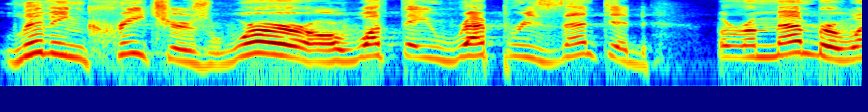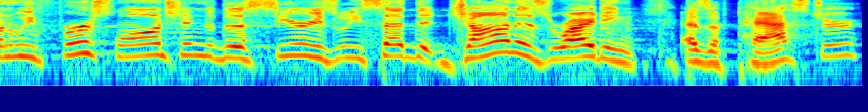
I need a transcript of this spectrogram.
living creatures were or what they represented. But remember, when we first launched into this series, we said that John is writing as a pastor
